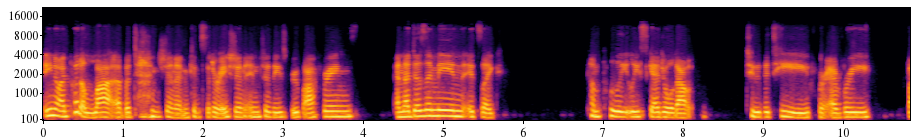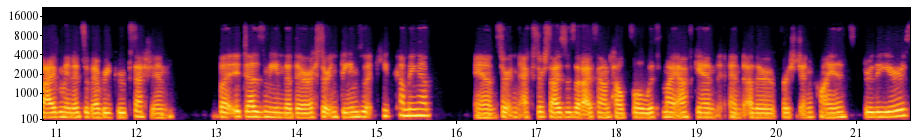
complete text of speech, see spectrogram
you know, I put a lot of attention and consideration into these group offerings. And that doesn't mean it's like completely scheduled out to the T for every five minutes of every group session. But it does mean that there are certain themes that keep coming up and certain exercises that I found helpful with my Afghan and other first gen clients through the years.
